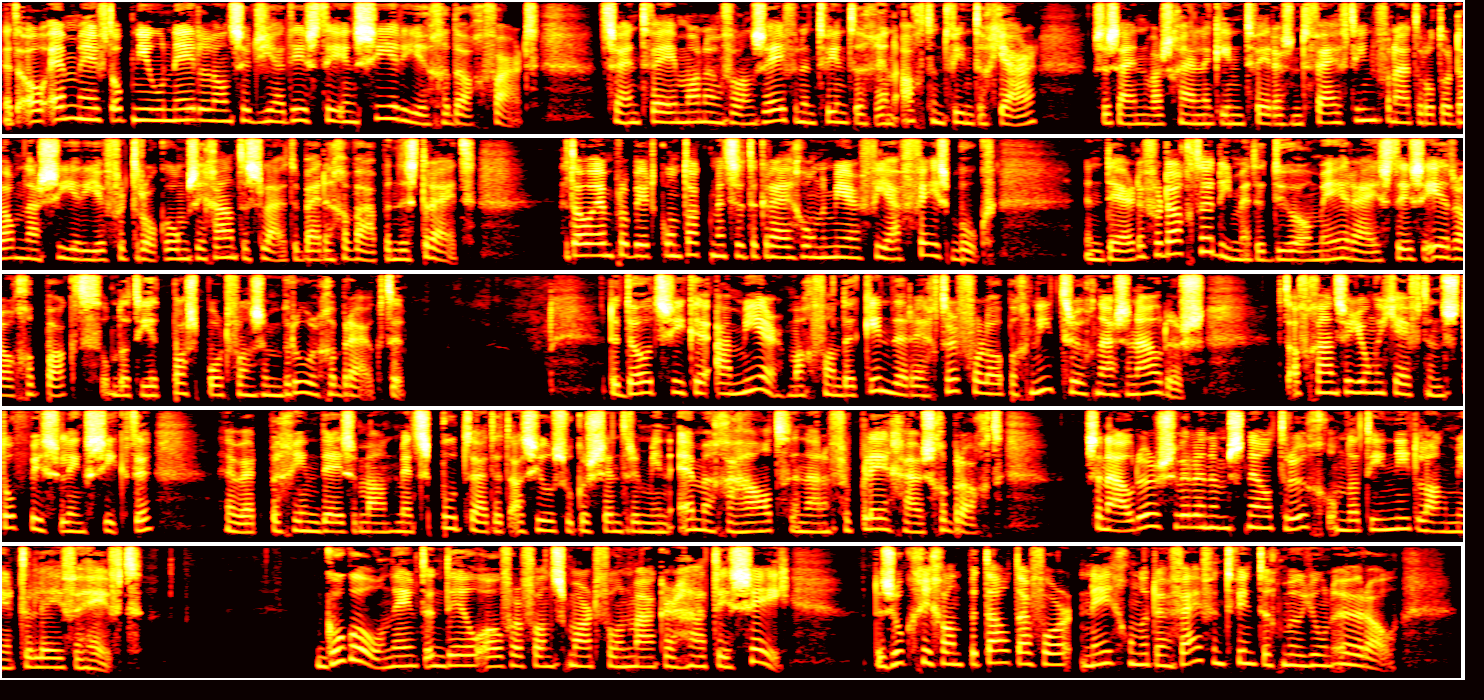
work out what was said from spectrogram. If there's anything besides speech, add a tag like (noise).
Het OM heeft opnieuw Nederlandse jihadisten in Syrië gedagvaard. Het zijn twee mannen van 27 en 28 jaar. Ze zijn waarschijnlijk in 2015 vanuit Rotterdam naar Syrië vertrokken om zich aan te sluiten bij de gewapende strijd. Het OM probeert contact met ze te krijgen onder meer via Facebook. Een derde verdachte, die met het duo meereisde, is eerder al gepakt omdat hij het paspoort van zijn broer gebruikte. De doodzieke Amir mag van de kinderrechter voorlopig niet terug naar zijn ouders. Het Afghaanse jongetje heeft een stofwisselingsziekte. Hij werd begin deze maand met spoed uit het asielzoekerscentrum in Emmen gehaald en naar een verpleeghuis gebracht. Zijn ouders willen hem snel terug omdat hij niet lang meer te leven heeft. Google neemt een deel over van smartphonemaker HTC. De zoekgigant betaalt daarvoor 925 miljoen euro.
